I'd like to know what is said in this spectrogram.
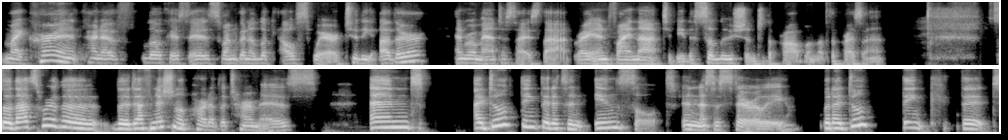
my current kind of locus is. So I'm going to look elsewhere to the other and romanticize that, right? And find that to be the solution to the problem of the present. So that's where the, the definitional part of the term is. And I don't think that it's an insult and necessarily, but I don't think that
